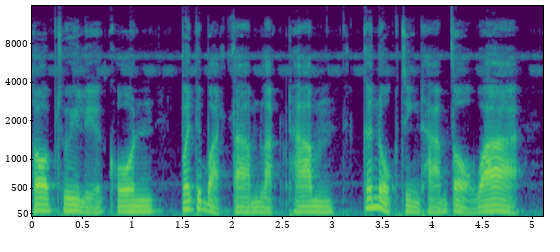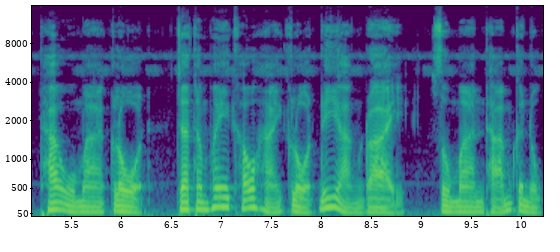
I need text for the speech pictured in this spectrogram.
ชอบช่วยเหลือคน ปฏิบัติตามหลักธรรม กนกจึงถามต่อว่า ถ้าอุมาโกรธ จะทำให้เขาหายโกรธได้อย่างไร สุมานถามกนก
